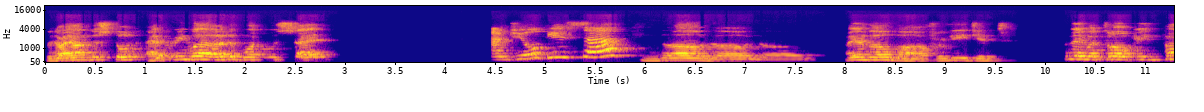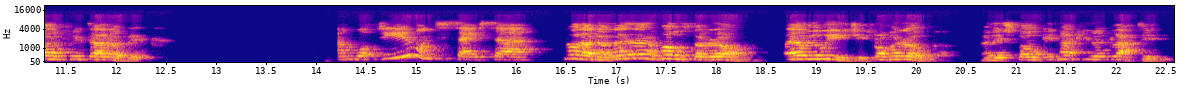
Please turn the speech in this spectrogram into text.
but I understood every word of what was said. And your view, sir? No, no, no. I am Omar from Egypt, and they were talking perfect Arabic. And what do you want to say, sir? No, no, no, they- they're both wrong. I am Luigi from Roma, and they spoke immaculate Latin.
